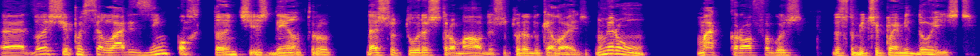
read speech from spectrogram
é, dois tipos celulares importantes dentro da estrutura estromal, da estrutura do queloide. Número um, macrófagos do subtipo M2.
